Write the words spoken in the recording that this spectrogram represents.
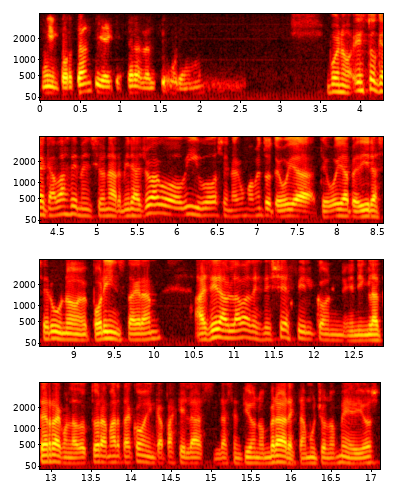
muy importante y hay que estar a la altura. Bueno, esto que acabas de mencionar, mira, yo hago vivos, en algún momento te voy a, te voy a pedir hacer uno por Instagram. Ayer hablaba desde Sheffield en Inglaterra con la doctora Marta Cohen, capaz que la has sentido nombrar, está mucho en los medios,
